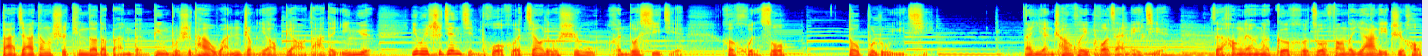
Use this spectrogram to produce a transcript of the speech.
大家当时听到的版本并不是他完整要表达的音乐，因为时间紧迫和交流失误，很多细节和混缩都不如预期。但演唱会迫在眉睫，在衡量了各合作方的压力之后。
